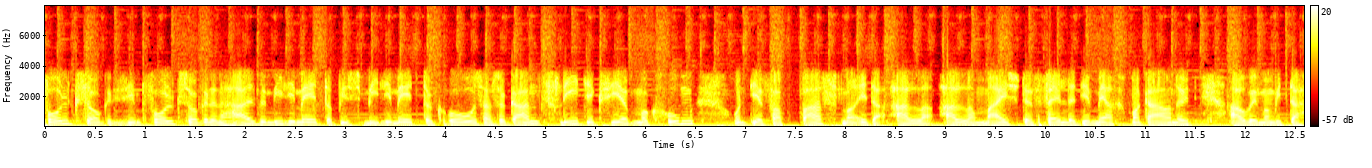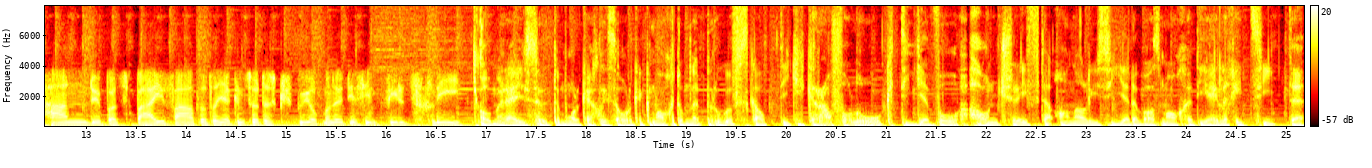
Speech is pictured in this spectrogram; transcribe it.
vollgesogen. Die sind vollgesogen, einen halben Millimeter bis Millimeter groß, also ganz klein. Die sieht man kaum und die verpasst man in den aller, allermeisten Fällen. Die merkt man gar nicht. Auch wenn man mit der Hand über das Bein fährt oder irgend so, das spürt man nicht. Die sind viel zu klein. Und wir haben uns heute Morgen ein bisschen Sorgen gemacht um eine Berufsgattung, Graphologe, die, die Handschriften analysieren. Was machen die eigentlich in Zeiten,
